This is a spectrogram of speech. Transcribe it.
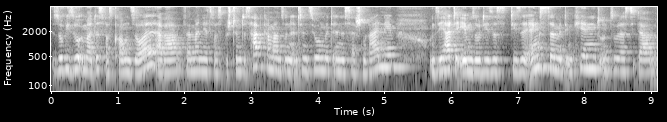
sowieso immer das, was kommen soll. Aber wenn man jetzt was Bestimmtes hat, kann man so eine Intention mit in eine Session reinnehmen. Und sie hatte eben so dieses, diese Ängste mit dem Kind und so, dass sie da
